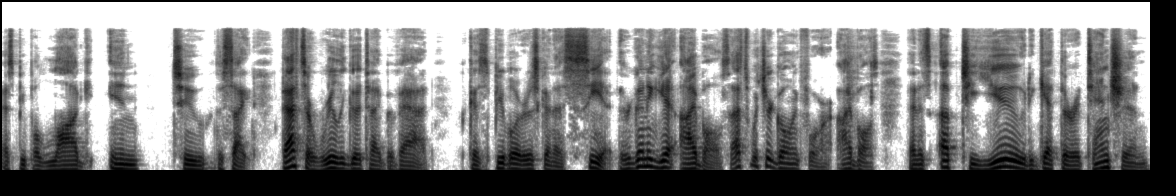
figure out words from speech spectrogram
as people log in to the site. That's a really good type of ad because people are just going to see it. They're going to get eyeballs. That's what you're going for, eyeballs. Then it's up to you to get their attention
